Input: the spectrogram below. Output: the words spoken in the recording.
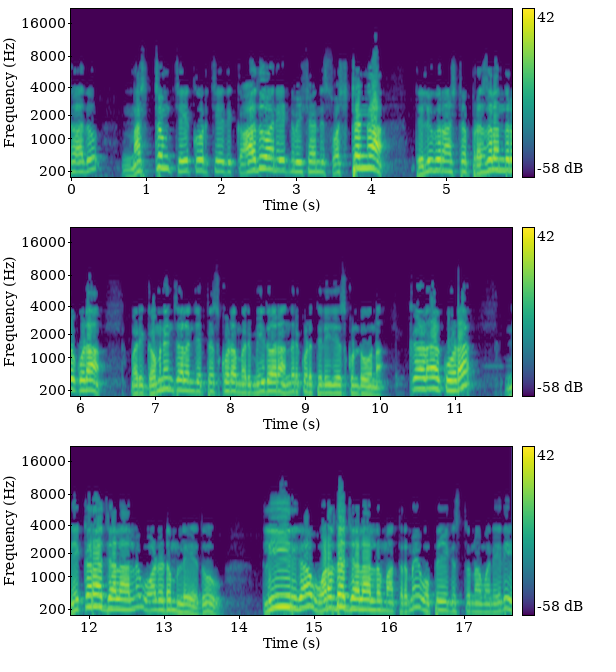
కాదు నష్టం చేకూర్చేది కాదు అనే విషయాన్ని స్పష్టంగా తెలుగు రాష్ట్ర ప్రజలందరూ కూడా మరి గమనించాలని చెప్పేసి కూడా మరి మీ ద్వారా అందరికి కూడా తెలియజేసుకుంటూ ఉన్నా. ఇక్కడ కూడా నికర జలాలను వాడడం లేదు. క్లియర్గా వరద జలాలను మాత్రమే ఉపయోగిస్తున్నాం అనేది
